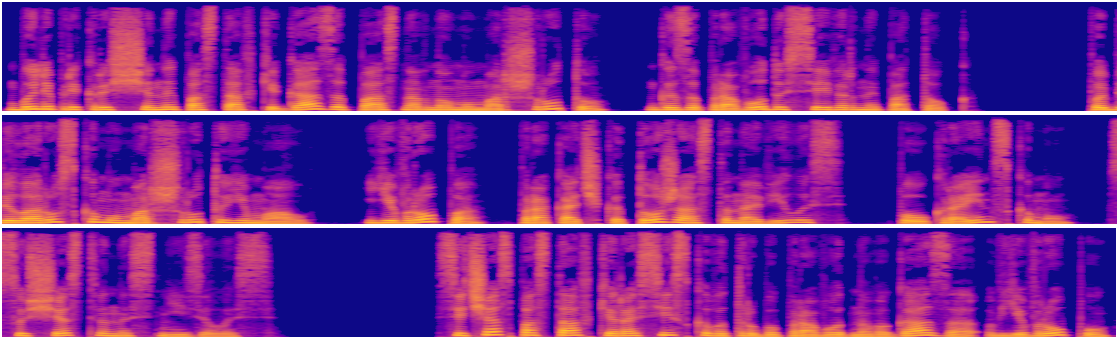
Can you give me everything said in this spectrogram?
были прекращены поставки газа по основному маршруту, газопроводу «Северный поток». По белорусскому маршруту Ямал, Европа, прокачка тоже остановилась, по украинскому существенно снизилась. Сейчас поставки российского трубопроводного газа в Европу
